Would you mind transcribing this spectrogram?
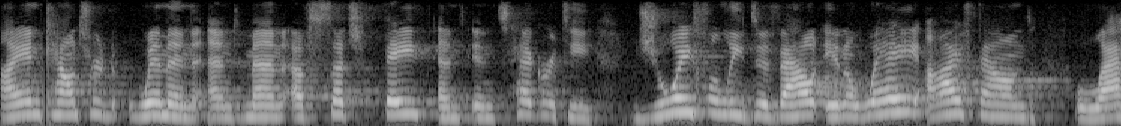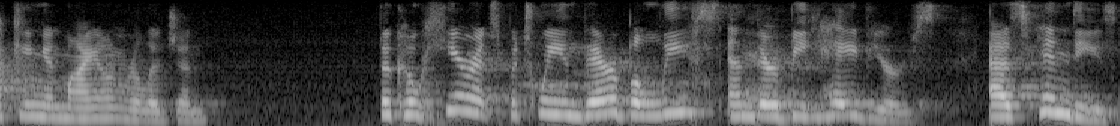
I encountered women and men of such faith and integrity, joyfully devout in a way I found lacking in my own religion. The coherence between their beliefs and their behaviors as Hindus,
